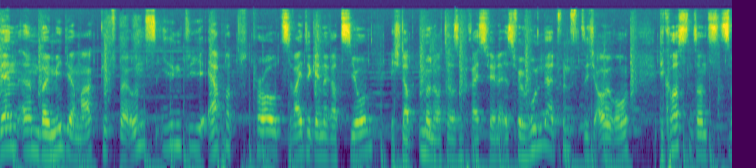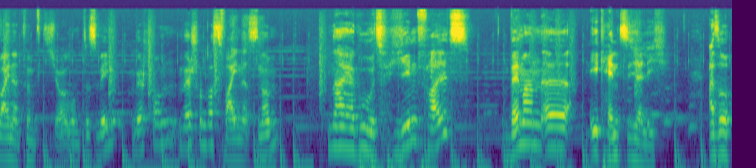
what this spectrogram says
Denn ähm, bei Mediamarkt gibt es bei uns irgendwie AirPods Pro zweite Generation. Ich glaube immer noch, dass es ein Preisfehler ist für 150 Euro. Die kosten sonst 250 Euro. Deswegen wäre schon, wär schon was Feines, ne? Naja gut, jedenfalls, wenn man, äh, ihr kennt sicherlich. Also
